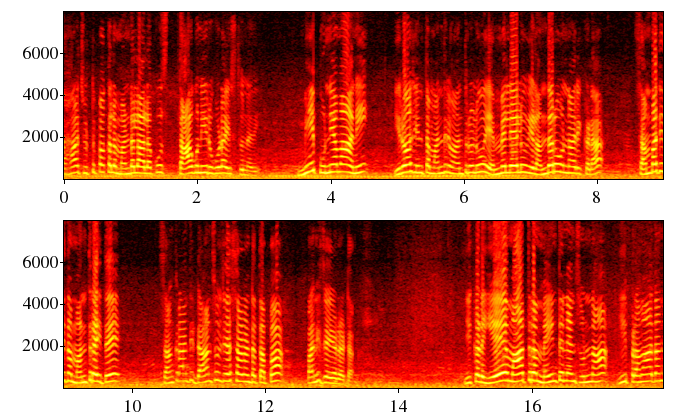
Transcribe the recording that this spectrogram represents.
సహా చుట్టుపక్కల మండలాలకు తాగునీరు కూడా ఇస్తున్నది. మీ పుణ్యమా అని ఈరోజు ఇంతమంది మంత్రులు ఎమ్మెల్యేలు వీళ్ళందరూ ఉన్నారు ఇక్కడ. సంబంధిత మంత్రి అయితే సంక్రాంతి డాన్సులు చేస్తాడంట తప్ప పని చేయడట. ఇక్కడ ఏ మాత్రం మెయింటెనెన్స్ ఉన్నా ఈ ప్రమాదం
